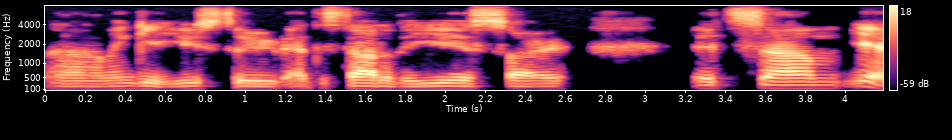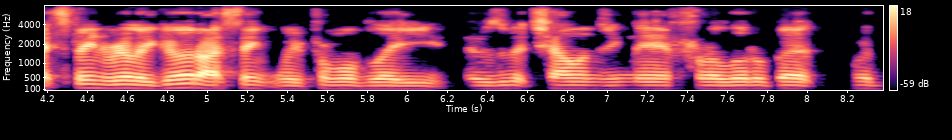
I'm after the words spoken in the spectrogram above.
um, and get used to at the start of the year. So it's um yeah, it's been really good. I think we probably it was a bit challenging there for a little bit with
